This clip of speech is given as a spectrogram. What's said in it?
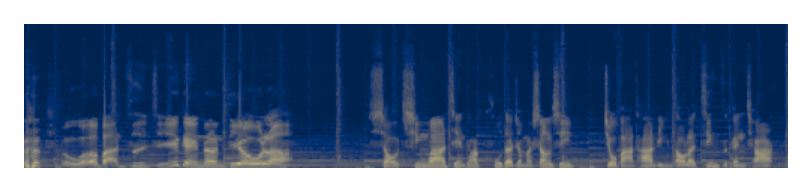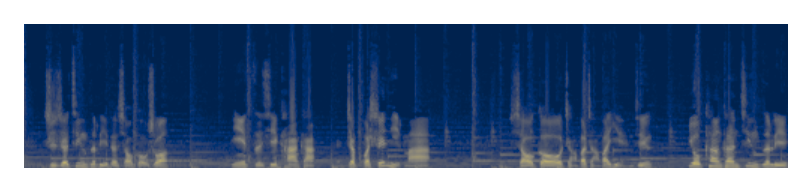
我把自己给弄丢了。”小青蛙见它哭得这么伤心，就把它领到了镜子跟前儿，指着镜子里的小狗说：“你仔细看看，这不是你吗？”小狗眨巴眨巴眼睛，又看看镜子里，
